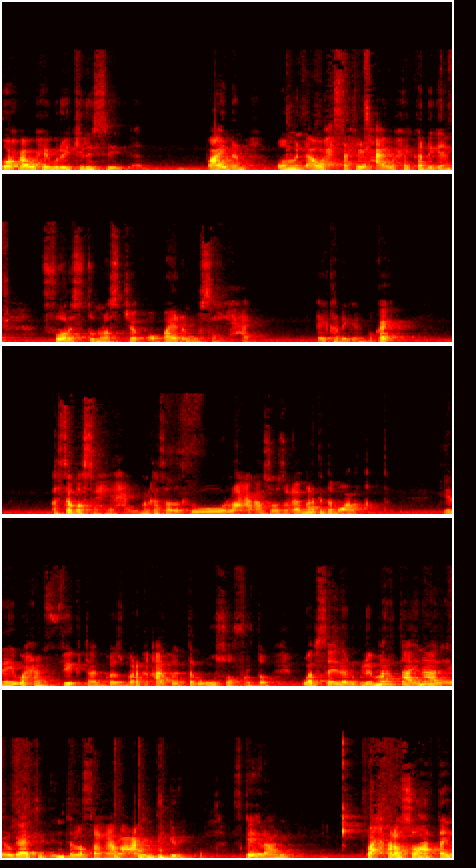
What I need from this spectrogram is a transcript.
koox baa waxay wareejinaysay Biden oo mindhaa wax saxiixay waxay ka dhigeen for stimulus check oo Biden uu saxiixay ay ka dhigeen okay? Isagoo saxiixay. Markaasaa dadka lacagaa soo socda marka dambe waa la qabta inay waxaan fake tahay because mararka qaarkood inta lagu soo furto website lagu leeyahay. Martaa inaad ogaatid inta la saxiixa lacag inta geli iska ilaali wax kale soo hartay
